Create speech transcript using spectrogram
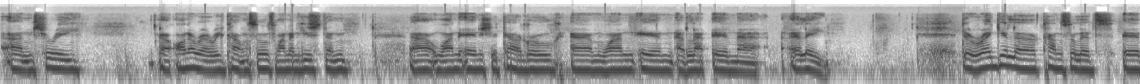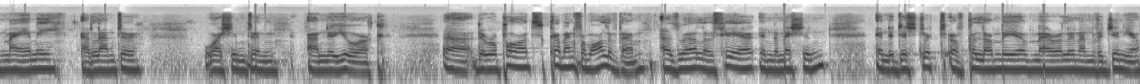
and three uh, honorary consuls, one in Houston, uh, one in Chicago, and one in, Atlanta, in uh, LA. The regular consulates in Miami, Atlanta, Washington, and New York uh, the reports coming from all of them, as well as here in the mission in the District of Columbia, Maryland, and Virginia,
